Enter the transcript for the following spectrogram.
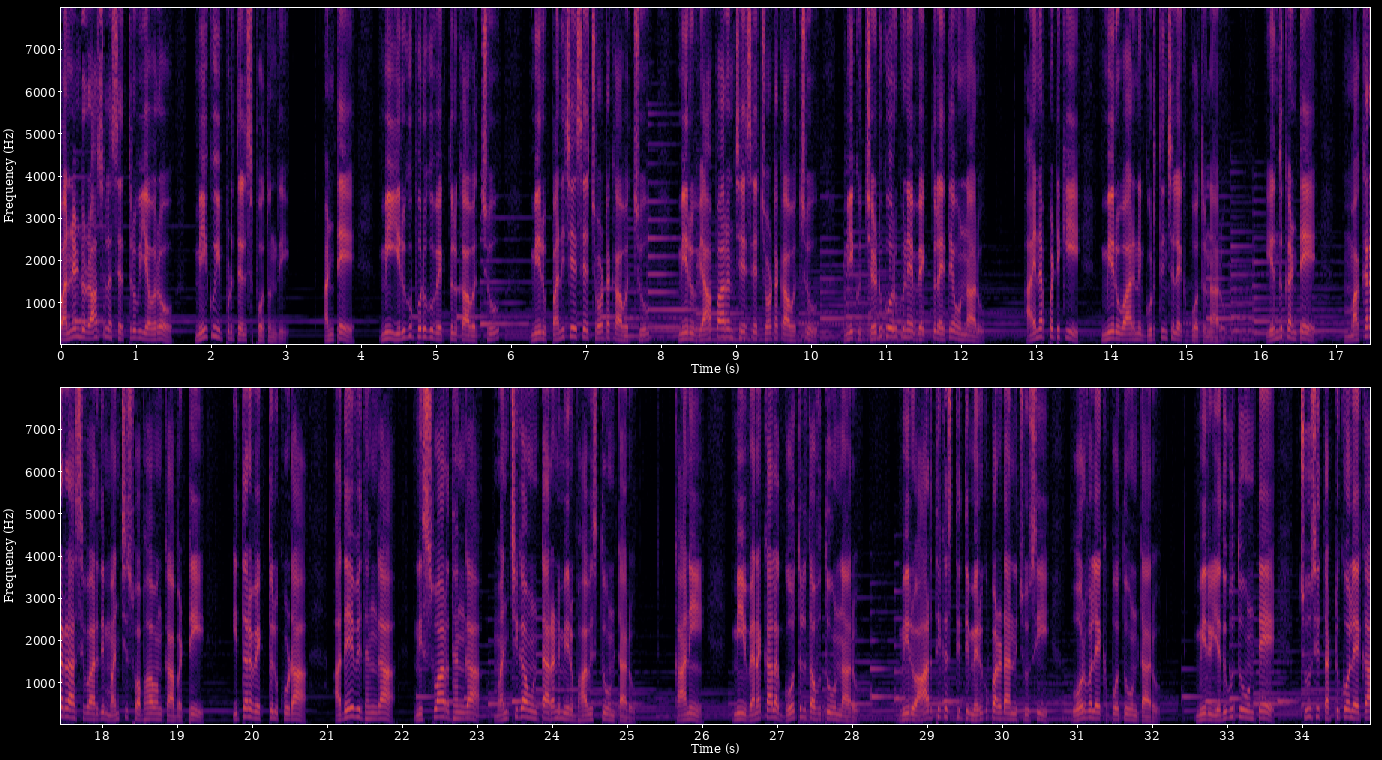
పన్నెండు రాసుల శత్రువు ఎవరో మీకు ఇప్పుడు తెలిసిపోతుంది. అంటే మీ ఇరుగు పొరుగు వ్యక్తులు కావచ్చు మీరు పనిచేసే చోట కావచ్చు మీరు వ్యాపారం చేసే చోట కావచ్చు మీకు చెడు కోరుకునే వ్యక్తులైతే ఉన్నారు. అయినప్పటికీ మీరు వారిని గుర్తించలేకపోతున్నారు. ఎందుకంటే మకర రాశి వారిది మంచి స్వభావం కాబట్టి ఇతర వ్యక్తులు కూడా అదేవిధంగా నిస్వార్థంగా మంచిగా ఉంటారని మీరు భావిస్తూ ఉంటారు. కానీ మీ వెనకాల గోతులు తవ్వుతూ ఉన్నారు. మీరు ఆర్థిక స్థితి మెరుగుపడడాన్ని చూసి ఓర్వలేకపోతూ ఉంటారు. మీరు ఎదుగుతూ ఉంటే చూసి తట్టుకోలేక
